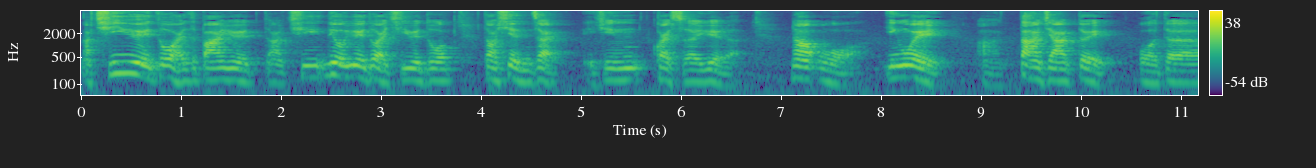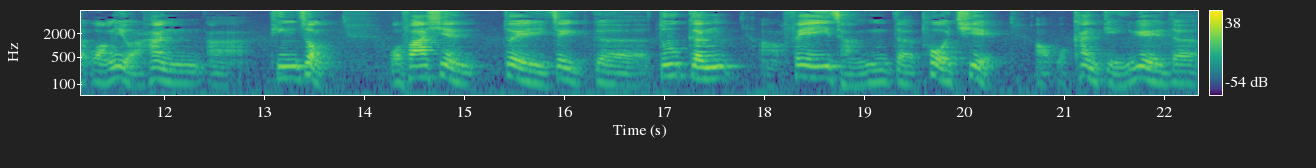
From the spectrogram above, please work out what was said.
那七月多还是八月啊？七六月多还是七月多？到现在已经快十二月了。那我因为啊，大家对我的网友和啊听众，我发现对这个都更啊非常的迫切啊。我看点阅的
